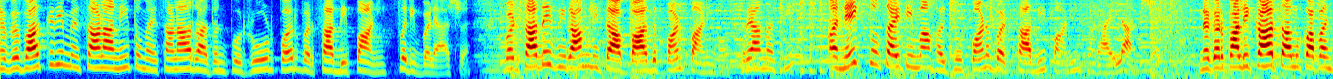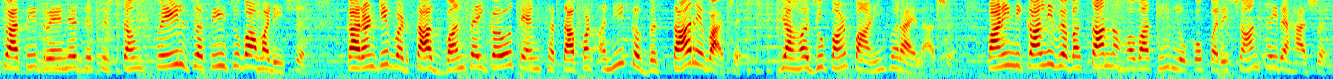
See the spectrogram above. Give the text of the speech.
હવે વાત કરીએ મહેસાણાની, તો મહેસાણા રાધનપુર રોડ પર વરસાદી પાણી ફરી વળ્યા છે. વરસાદે વિરામ લીધા બાદ પણ પાણી ઓસર્યા નથી. અનેક સોસાયટીમાં હજુ પણ વરસાદી પાણી ભરાયેલા છે. નગરપાલિકા, તાલુકા પંચાયતની ડ્રેનેજ સિસ્ટમ ફેલ જતી જોવા મળી છે. કારણ કે વરસાદ બંધ થઈ ગયો તેમ છતાં પણ અનેક વિસ્તાર એવા છે જ્યાં હજુ પણ પાણી ભરાયેલા છે. પાણી નિકાલની વ્યવસ્થા ન હોવાથી લોકો પરેશાન થઈ રહ્યા છે.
